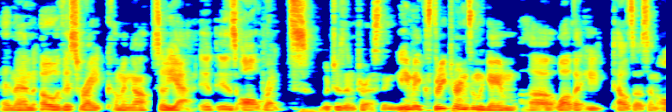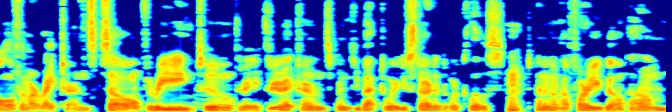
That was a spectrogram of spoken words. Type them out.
and then oh, this right coming up. So yeah, it is all rights, which is interesting. He makes three turns in the game, uh, while that he tells us, and all of them are right turns. So three, two, three. Three right turns brings you back to where you started or close, Hmm. depending on how far you go. Um,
